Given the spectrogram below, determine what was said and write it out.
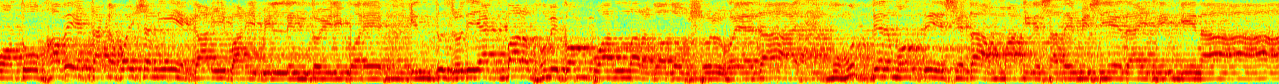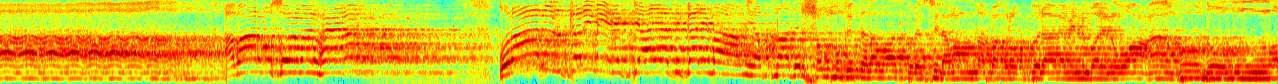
কতভাবে টাকা পয়সা নিয়ে গাড়ি, বাড়ি, বিল্ডিং তৈরি করে। কিন্তু যদি একবার ভূমিকম্প আল্লাহর গজব শুরু হয়ে যায়, মুহূর্তের মধ্যে সেটা মাটির সাথে মিশিয়ে দেয় ঠিক কিনা আমার মুসলমান ভাইরা কোরআনুল কারিমের একটি আয়াতে কারিমা আমি আপনাদের সম্মুখে তেলাওয়াত করেছিলাম আল্লাহ পাক রব্বুল আলামিন বলেন ওয়াবুদুল্লাহ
